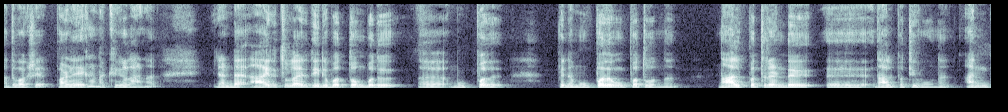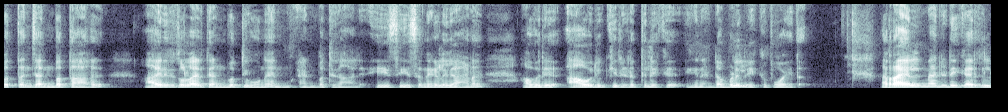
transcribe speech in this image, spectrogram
അത് പക്ഷേ പഴയ കണക്കുകളാണ്. രണ്ട് ആയിരത്തി തൊള്ളായിരത്തി ഇരുപത്തൊമ്പത് മുപ്പത് പിന്നെ മുപ്പത് മുപ്പത്തൊന്ന് നാൽപ്പത്തിരണ്ട് നാൽപ്പത്തി മൂന്ന് അൻപത്തഞ്ച് അൻപത്താറ് ആയിരത്തി തൊള്ളായിരത്തി എൺപത്തി മൂന്ന് എൺപത്തി നാല് ഈ സീസണുകളിലാണ് അവർ ആ ഒരു കിരീടത്തിലേക്ക് ഇങ്ങനെ ഡബിളിലേക്ക് പോയത്. റയൽ മാഡ്രിഡ് ഇക്കാര്യത്തിൽ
